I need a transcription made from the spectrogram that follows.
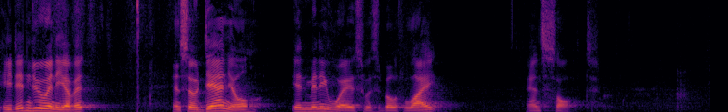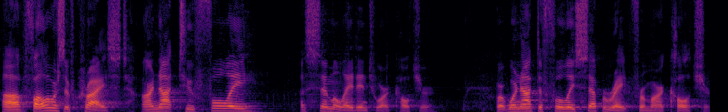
he didn't do any of it. And so Daniel, in many ways, was both light and salt. Uh, followers of Christ are not to fully assimilate into our culture, but we're not to fully separate from our culture.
